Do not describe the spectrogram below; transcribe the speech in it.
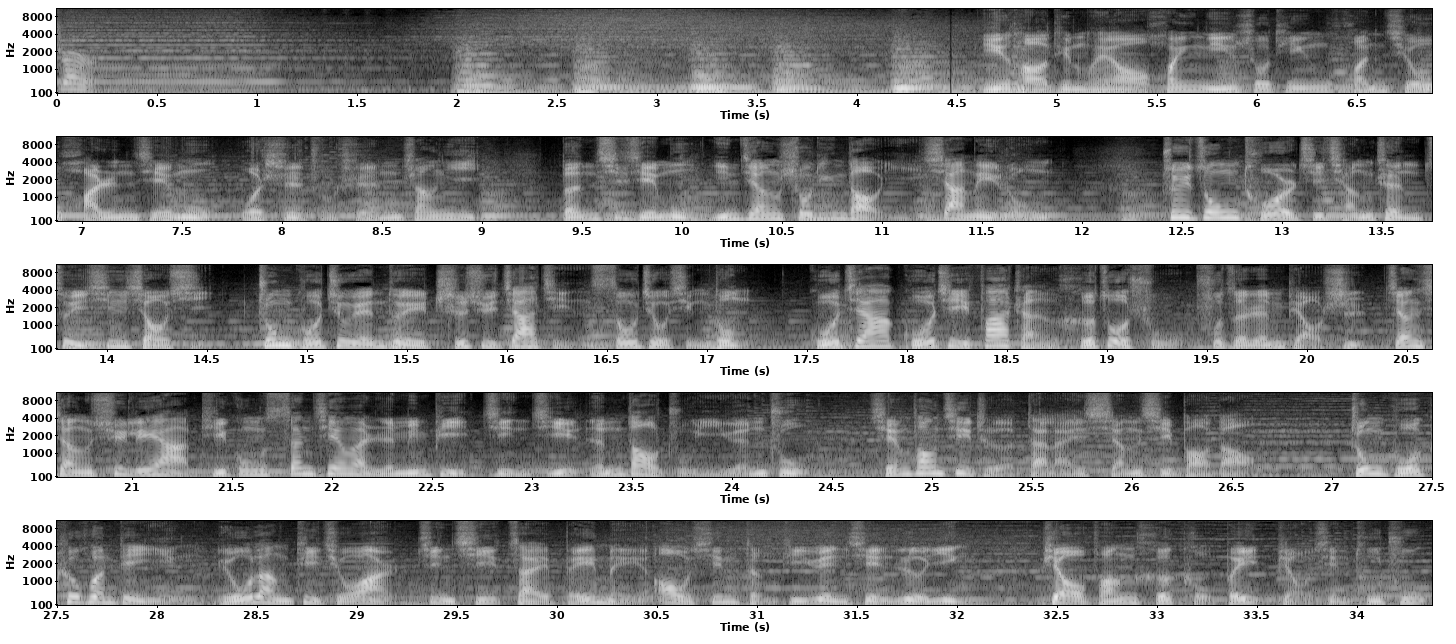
事儿。您好，听众朋友，欢迎您收听《环球华人》节目，我是主持人张毅。本期节目您将收听到以下内容：追踪土耳其强震最新消息，中国救援队持续加紧搜救行动。国家国际发展合作署负责人表示，将向叙利亚提供三千万人民币紧急人道主义援助。前方记者带来详细报道。中国科幻电影《流浪地球二》近期在北美、澳新等地院线热映，票房和口碑表现突出。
